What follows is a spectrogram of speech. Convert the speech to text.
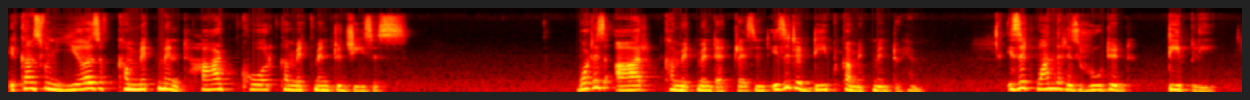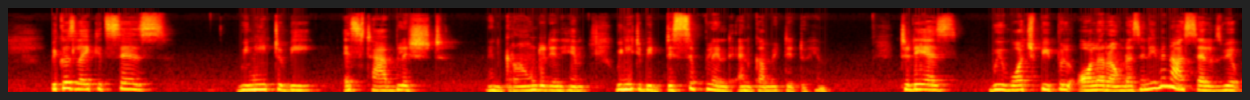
It comes from years of commitment, hardcore commitment to Jesus. What is our commitment at present? Is it a deep commitment to Him? Is it one that is rooted deeply? Because, like it says, we need to be established and grounded in Him. We need to be disciplined and committed to Him. Today, as we watch people all around us and even ourselves, we are,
